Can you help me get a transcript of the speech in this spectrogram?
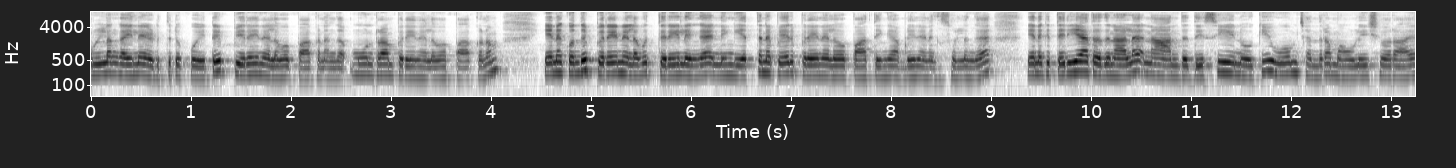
உள்ளங்கையில் எடுத்துகிட்டு போயிட்டு பிறை நிலவை பார்க்கணுங்க மூன்றாம் பிறை நிலவை பார்க்கணும் எனக்கு வந்து பிறை நிலவு தெரியலைங்க. நீங்கள் எத்தனை பேர் பிறை நிலவை பார்த்தீங்க அப்படின்னு எனக்கு சொல்லுங்கள் எனக்கு தெரியாததுனால நான் அந்த திசையை நோக்கி ஓம் சந்திர மௌலீஸ்வராய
